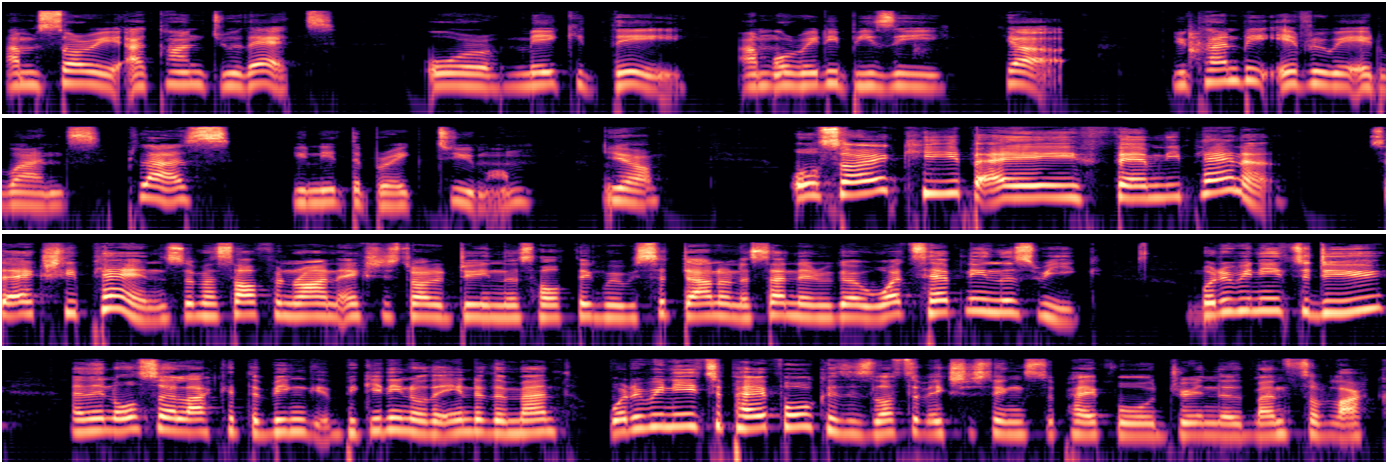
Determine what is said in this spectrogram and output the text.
I'm sorry, I can't do that. Or make it there. I'm already busy here. You can't be everywhere at once. Plus, you need the break too, mom. Yeah. Also, keep a family planner. So actually plan. So myself and Ryan actually started doing this whole thing where we sit down on a Sunday and we go, "What's happening this week? What do we need to do?" And then also, like at the beginning or the end of the month, what do we need to pay for? Because there's lots of extra things to pay for during the months of like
